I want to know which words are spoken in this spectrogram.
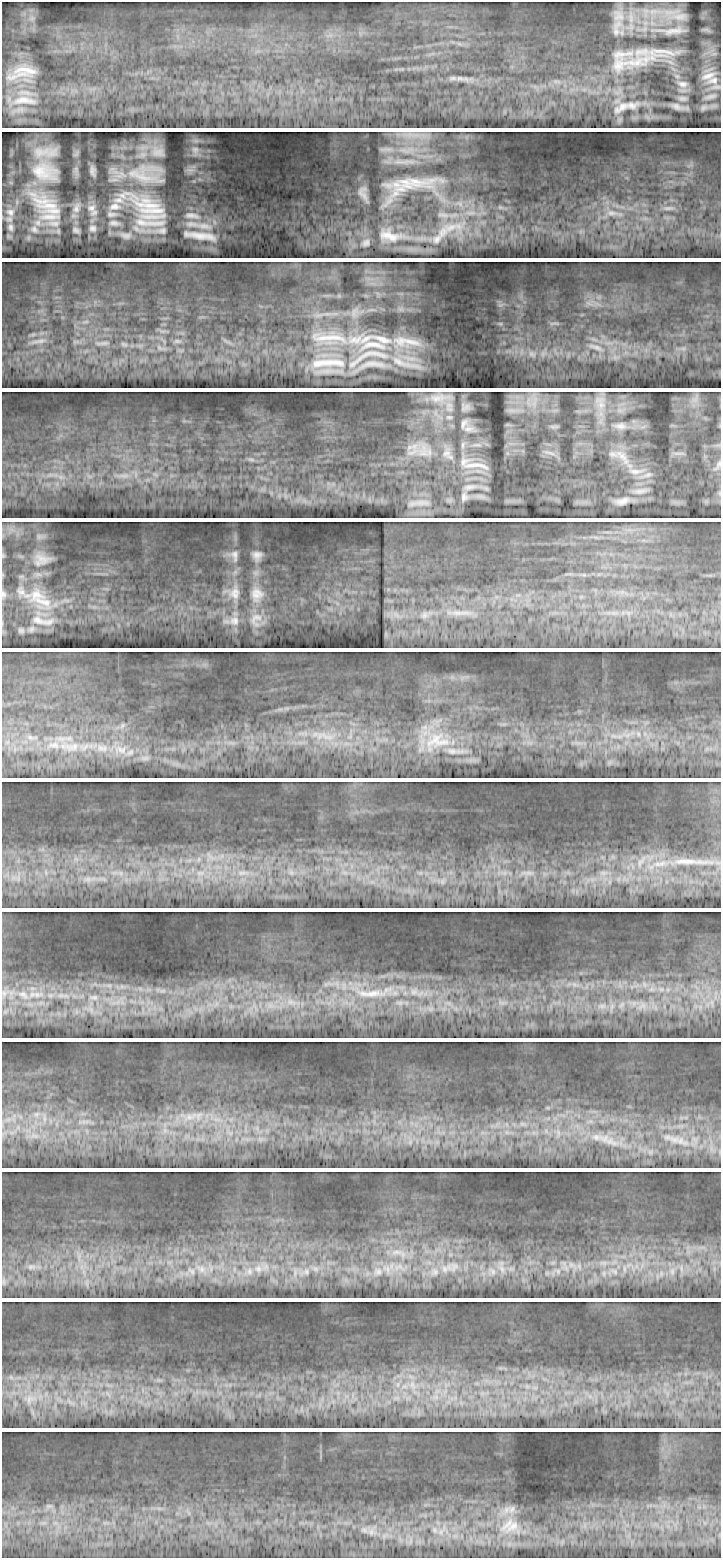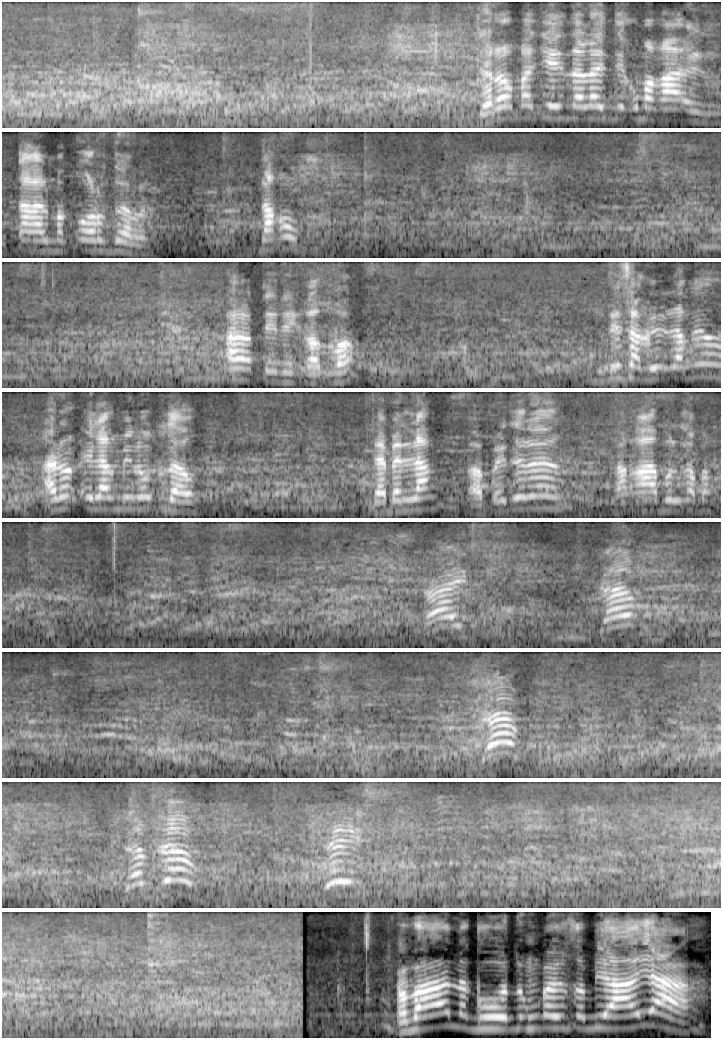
Ano yan? Eh, okay na makiapat na pa, yapaw. Gito iya. Sarap. Busy daw, busy, busy oh, busy na sila oh. Ay. Bye. Pero Jay na lang hindi kumakain. Takal mag-order. Dako. Ano, tinake out mo? Hindi, saglit lang yun. Ano, ilang minuto daw? Seven lang? O, pwede na yun. Nakakabol ka pa. Guys, jam. Jam. Jam, jam. Guys. Aba, nagutom kayo sa biyaya.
